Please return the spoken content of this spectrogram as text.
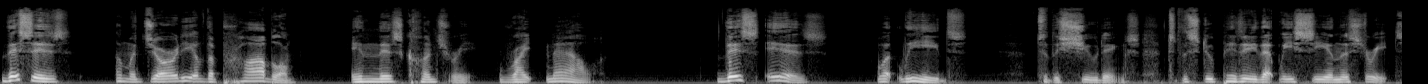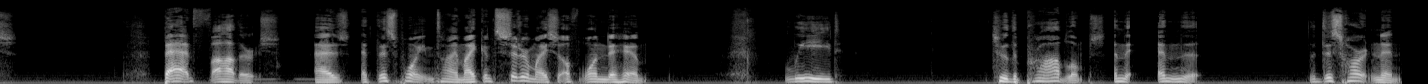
This is a majority of the problem in this country right now. This is what leads to the shootings, to the stupidity that we see in the streets. Bad fathers, as at this point in time I consider myself one to him, lead to the problems and the and the the disheartening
